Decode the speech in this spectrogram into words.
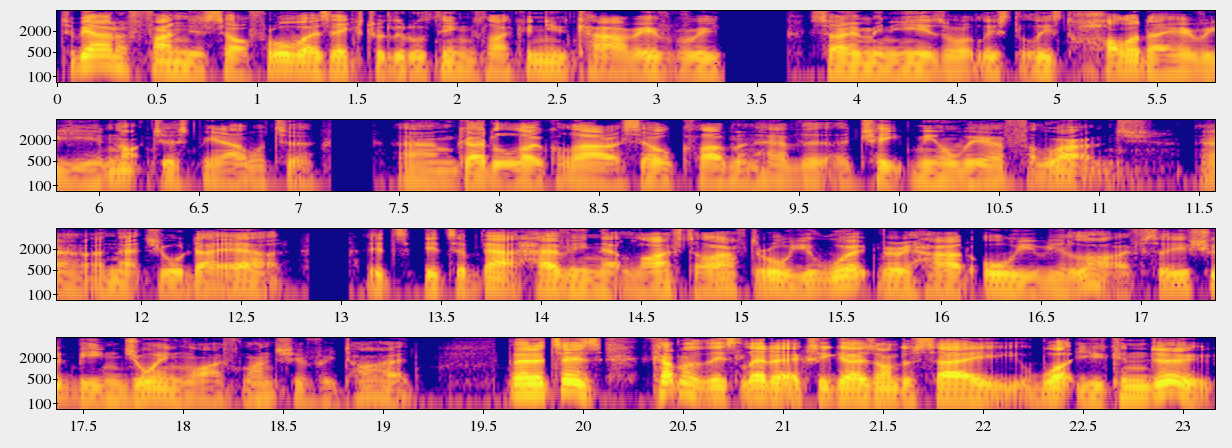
To be able to fund yourself for all those extra little things like a new car every so many years, or at least at least holiday every year, not just being able to um, go to the local RSL club and have the, a cheap meal there for lunch, uh, and that's your day out. It's it's about having that lifestyle. After all, you've worked very hard all of your life, so you should be enjoying life once you've retired. But it says a couple of this letter actually goes on to say what you can do,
